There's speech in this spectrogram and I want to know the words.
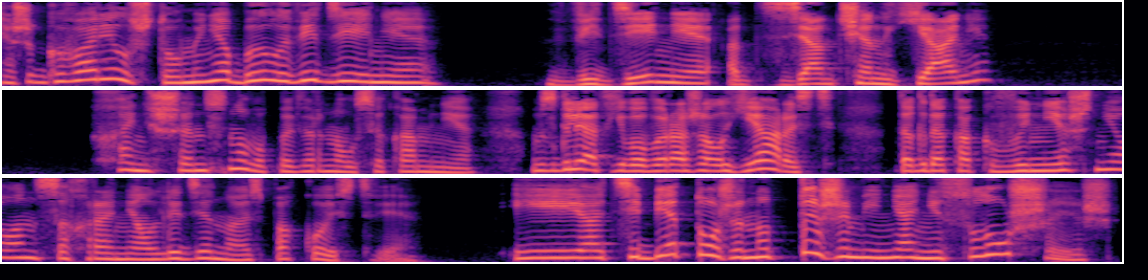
«Я же говорил, что у меня было видение». «Видение от Зян Чен Яни?» Ханьшен снова повернулся ко мне. Взгляд его выражал ярость, тогда как внешне он сохранял ледяное спокойствие. «И о тебе тоже, но ты же меня не слушаешь!»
